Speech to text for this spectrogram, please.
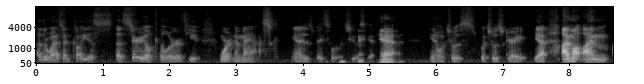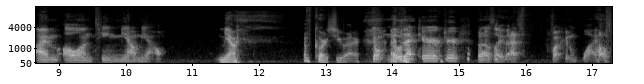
otherwise, I'd call you a serial killer if you weren't in a mask. Yeah, is basically what she was getting. yeah, You know, which was which was great. Yeah, I'm all, I'm I'm all on team Meow Meow. meow. of course you are. Don't know that character, but I was like, that's fucking wild.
